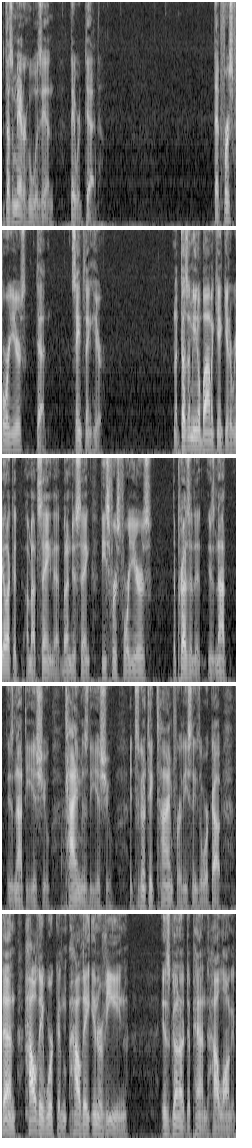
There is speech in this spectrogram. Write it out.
it doesn't matter who was in. They were dead. That first four years, dead. Same thing here. That doesn't mean Obama can't get reelected. I'm not saying that, but I'm just saying these first four years, the president is not is not the issue. Time is the issue. It's going to take time for these things to work out. Then how they work and how they intervene is going to depend how long it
